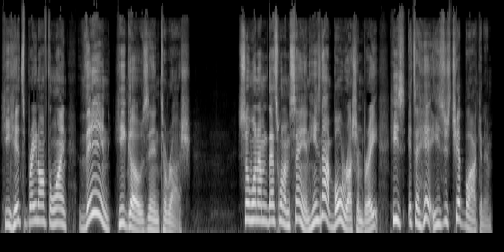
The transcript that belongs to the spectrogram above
He hits Brate off the line, then he goes in to rush. So what I'm that's what I'm saying. He's not bull rushing Brate. He's it's a hit. He's just chip blocking him,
